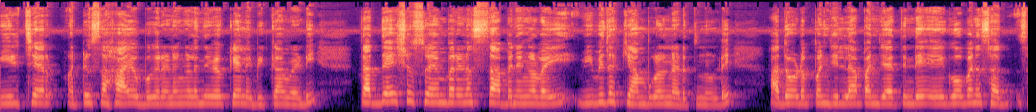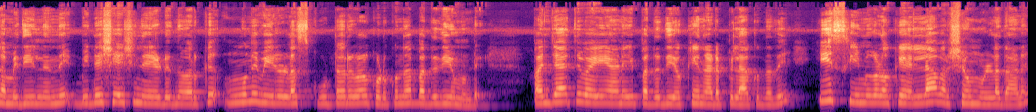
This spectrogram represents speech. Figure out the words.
വീൽചെയർ മറ്റു സഹായ ഉപകരണങ്ങൾ എന്നിവയൊക്കെ ലഭിക്കാൻ വേണ്ടി തദ്ദേശ സ്വയംഭരണ സ്ഥാപനങ്ങൾ വഴി വിവിധ ക്യാമ്പുകൾ നടത്തുന്നുണ്ട്. അതോടൊപ്പം ജില്ലാ പഞ്ചായത്തിന്റെ ഏകോപന സമിതിയിൽ നിന്ന് ഭിന്നശേഷി നേരിടുന്നവർക്ക് മൂന്ന് വീലുള്ള സ്കൂട്ടറുകൾ കൊടുക്കുന്ന പദ്ധതിയുമുണ്ട്. പഞ്ചായത്ത് വഴിയാണ് ഈ പദ്ധതിയൊക്കെ നടപ്പിലാക്കുന്നത്. ഈ സ്കീമുകളൊക്കെ എല്ലാ വർഷവും ഉള്ളതാണ്.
